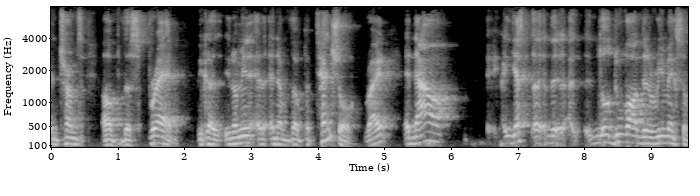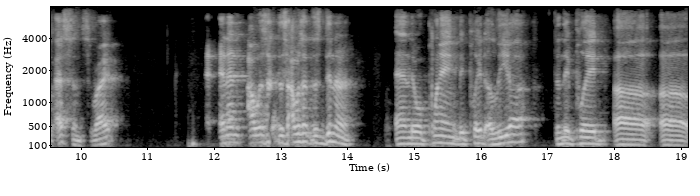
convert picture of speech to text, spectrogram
in terms of the spread because you know what I mean, and, and of the potential, right? And now, yes, uh, the, uh, Lil Duval did a remix of Essence, right? And then I was at this, I was at this dinner, and they were playing. They played Aaliyah, then they played uh uh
